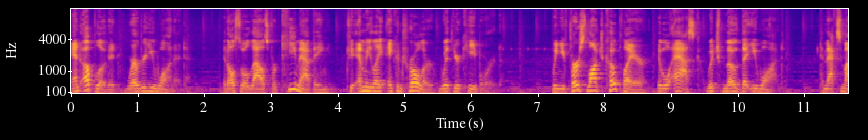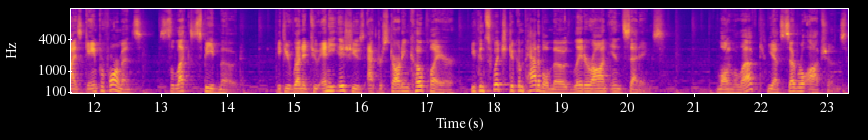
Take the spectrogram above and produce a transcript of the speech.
and upload it wherever you want it. It also allows for key mapping to emulate a controller with your keyboard. When you first launch KoPlayer, it will ask which mode that you want. To maximize game performance, select Speed Mode. If you run into any issues after starting KoPlayer, you can switch to compatible mode later on in settings. Along the left, you have several options.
